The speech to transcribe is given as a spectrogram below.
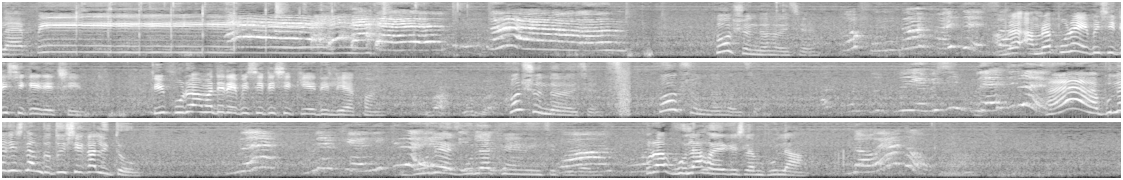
ক্ল্যাপিং খুব সুন্দর হয়েছে। আমরা আমরা পুরো এবিসিডি শিখে গেছি। তুই পুরো আমাদের এবিসিডি শিখিয়ে দিলি এখন। খুব সুন্দর হয়েছে। খুব সুন্দর হয়েছে। হ্যাঁ ভুলে গেছিলাম তো তুই শেখালি তো। গুলে গুলে খেয়ে নিয়েছি। পুরো। পুরো ভুলা হয়ে গেছিলাম ভুলা।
